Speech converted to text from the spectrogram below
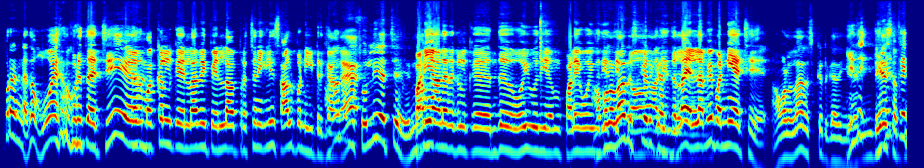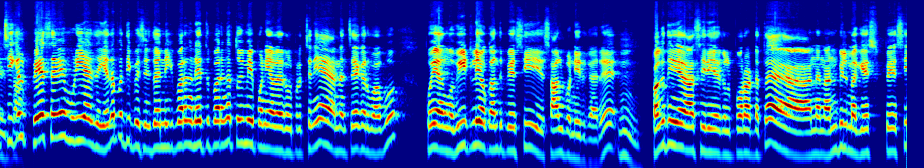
அப்புறம் என்னதான் மூவாயிரம் கொடுத்தாச்சு. மக்களுக்கு எல்லாரும் இப்ப எல்லா பிரச்சனைகளையும் சால்வ் பண்ணிட்டு இருக்காங்க. சொல்லியாச்சு. பணியாளர்களுக்கு வந்து ஓய்வூதியம் பழைய அவ்வளவுலாம் ஓய்வூதியம். இதெல்லாம் எல்லாமே பண்ணியாச்சு. அவ்வளோலாம் ரிஸ்க் எடுக்காதீங்க. தான். பேசவே முடியாது. எதை பத்தி பேச இதோ இன்னைக்கு பாருங்க நேத்து பாருங்க தூய்மை பணியாளர்கள் பிரச்சனையை அண்ணன் சேகர் பாபு போய் அவங்க வீட்லயே உட்காந்து பேசி சால்வ் பண்ணியிருக்காரு. பகுதி நேர ஆசிரியர்கள் போராட்டத்தை அண்ணன் அன்பில் மகேஷ் பேசி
